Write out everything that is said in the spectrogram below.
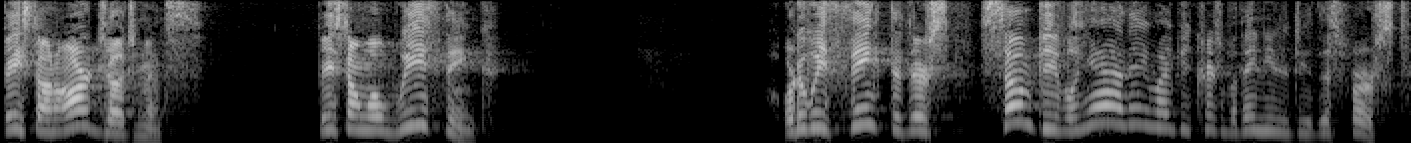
based on our judgments, based on what we think? Or do we think that there's some people, yeah, they might be Christian, but they need to do this first?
